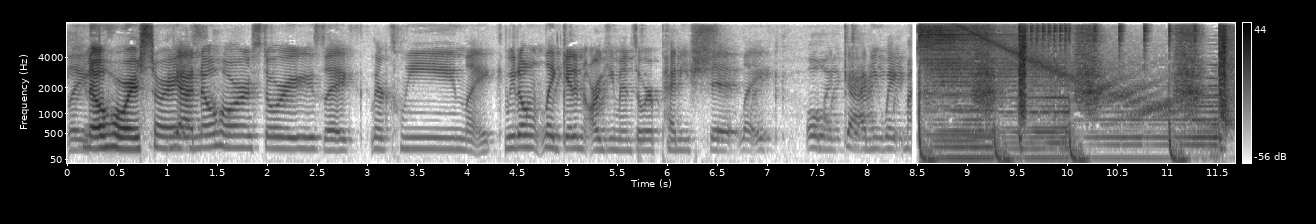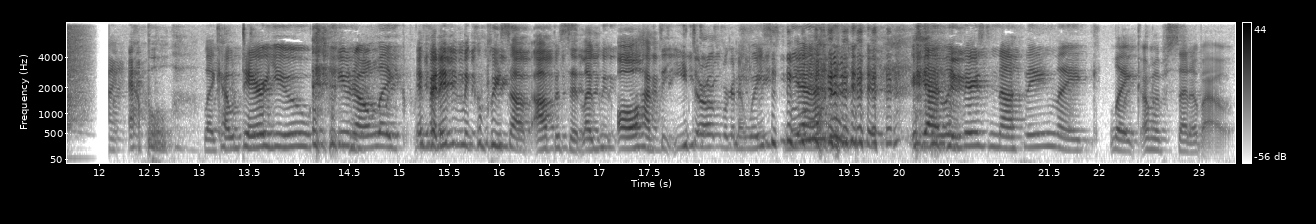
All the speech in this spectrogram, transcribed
Like No horror stories. yeah, no horror stories. Like they're clean. Like we don't like get in arguments over petty shit. Like oh my god, you ate my my Like how dare you? You know, like If anything, the complete opposite. Like we all have to eat, or else we're gonna waste. food. yeah, yeah. Like there's nothing like like I'm upset about.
